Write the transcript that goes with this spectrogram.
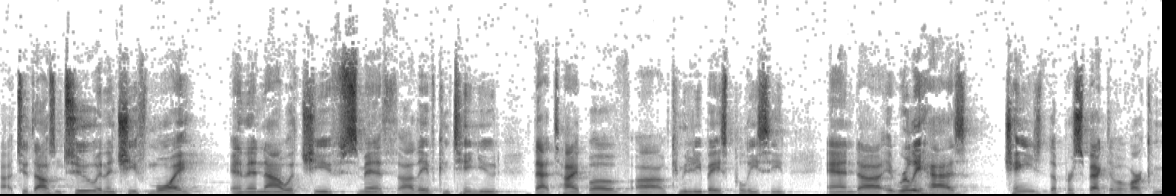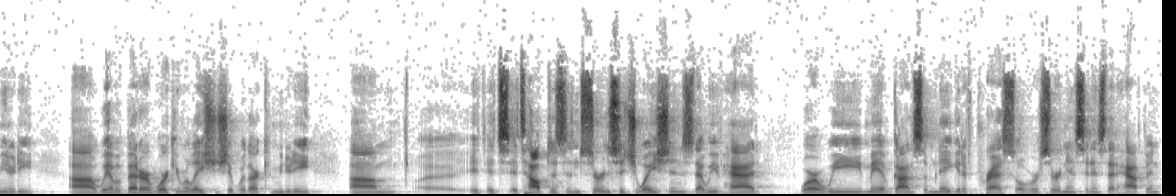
uh, 2002, and then Chief Moy, and then now with Chief Smith, uh, they've continued that type of uh, community-based policing, and uh, it really has changed the perspective of our community. Uh, we have a better working relationship with our community. Um, uh, it, it's it's helped us in certain situations that we've had where we may have gotten some negative press over certain incidents that happened.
